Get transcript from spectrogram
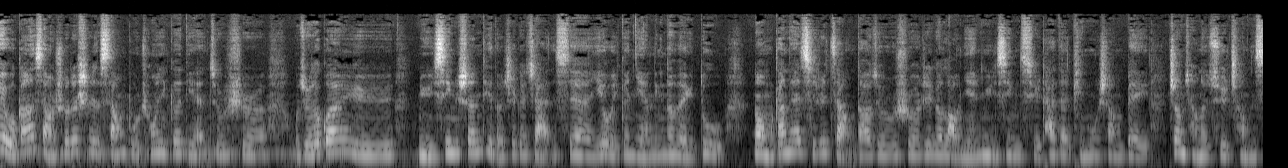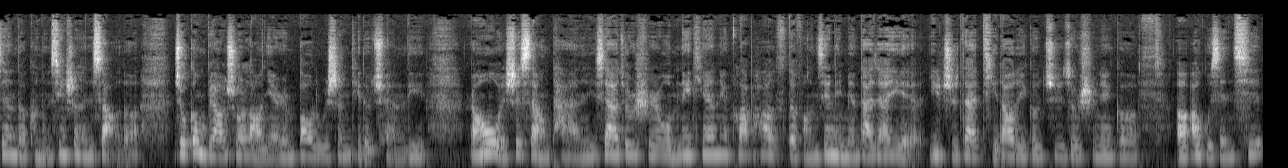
对，我刚刚想说的是，想补充一个点，就是我觉得关于女性身体的这个展现，也有一个年龄的维度。那我们刚才其实讲到，就是说这个老年女性，其实她在屏幕上被正常的去呈现的可能性是很小的，就更不要说老年人暴露身体的权利。然后我是想谈一下，就是我们那天那个 Clubhouse 的房间里面，大家也一直在提到的一个剧，就是那个呃《傲骨贤妻》，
